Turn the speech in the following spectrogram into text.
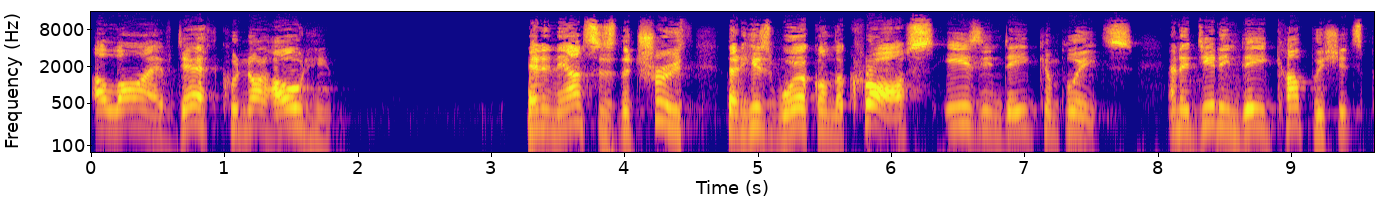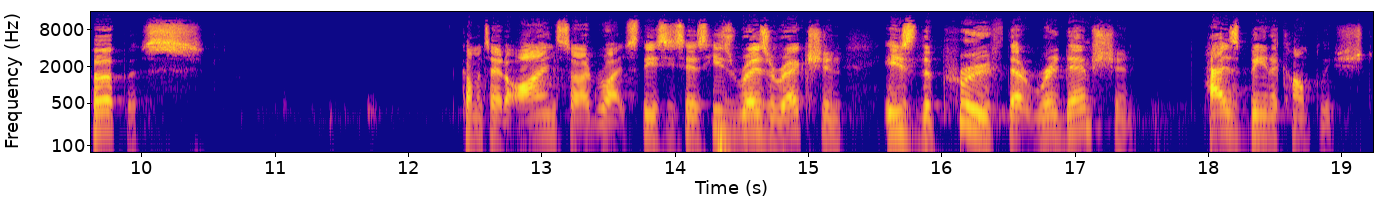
alive. Death could not hold him. It announces the truth that his work on the cross is indeed complete, and it did indeed accomplish its purpose. Commentator Ironside writes this He says, His resurrection is the proof that redemption has been accomplished.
